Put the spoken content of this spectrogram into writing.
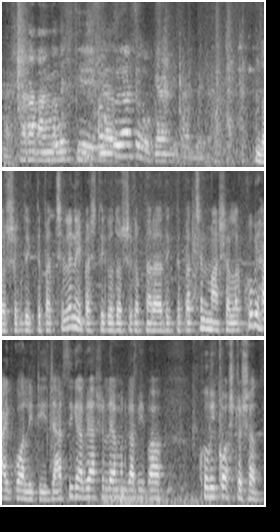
হ্যাঁ, সারা বাংলাদেশ তিরিশ প্লাস গ্যারান্টি থাকবে এটা। দর্শক দেখতে পাচ্ছিলেন এই পাশ থেকেও দর্শক আপনারা দেখতে পাচ্ছেন মাশাল্লাহ খুবই হাই কোয়ালিটি জার্সি গাভি আসলে এমন গাভি পাওয়া খুবই কষ্টসাধ্য।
